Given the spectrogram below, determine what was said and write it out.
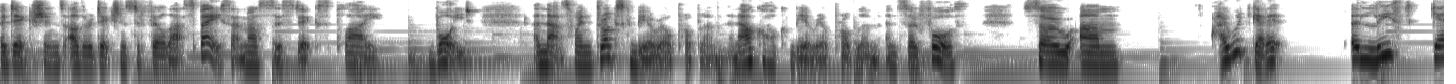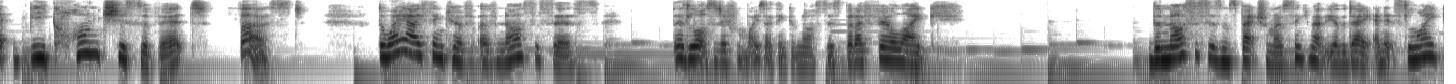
addictions other addictions to fill that space that narcissistic supply void and that's when drugs can be a real problem and alcohol can be a real problem and so forth. So um, I would get it, at least get be conscious of it first. The way I think of, of narcissists, there's lots of different ways I think of narcissists, but I feel like the narcissism spectrum I was thinking about the other day, and it's like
